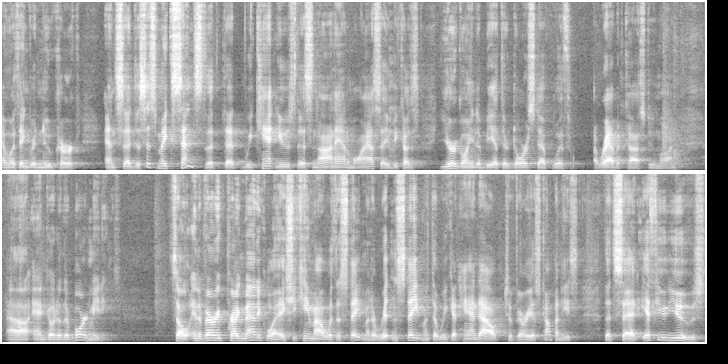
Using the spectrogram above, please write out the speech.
and with Ingrid Newkirk and said, does this make sense that, that we can't use this non-animal assay because you're going to be at their doorstep with a rabbit costume on uh, and go to their board meetings? So in a very pragmatic way, she came out with a statement, a written statement that we could hand out to various companies that said, if you use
